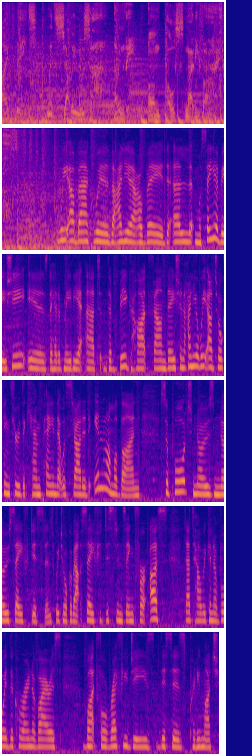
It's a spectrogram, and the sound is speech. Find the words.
Live Beats with Sally Musa, only on Pulse 95. We are back with Alia Ubaid Al Musayyabi. She is the head of media at the Big Heart Foundation. Alia, we are talking through the campaign that was started in Ramadan. Support knows no safe distance. We talk about safe distancing for us. That's how we can avoid the coronavirus. But for refugees, this is pretty much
